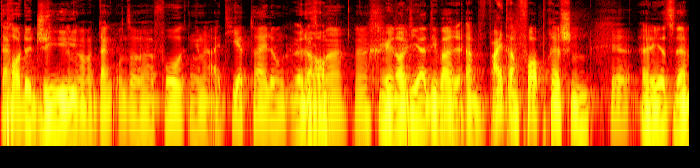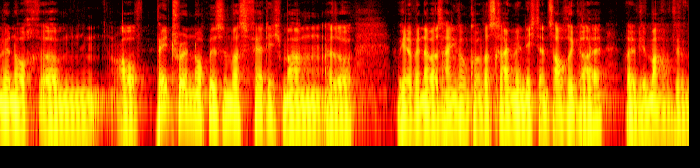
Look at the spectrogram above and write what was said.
Podigy. Genau, dank unserer hervorragenden IT-Abteilung. Genau. diesmal, ne? Genau, die, die war weit am Vorpreschen. Ja. Äh, jetzt werden wir noch ähm, auf Patreon noch ein bisschen was fertig machen. Also, ja, wenn da was reinkommt, kommt was rein, wenn nicht, dann ist auch egal, weil wir machen, wir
